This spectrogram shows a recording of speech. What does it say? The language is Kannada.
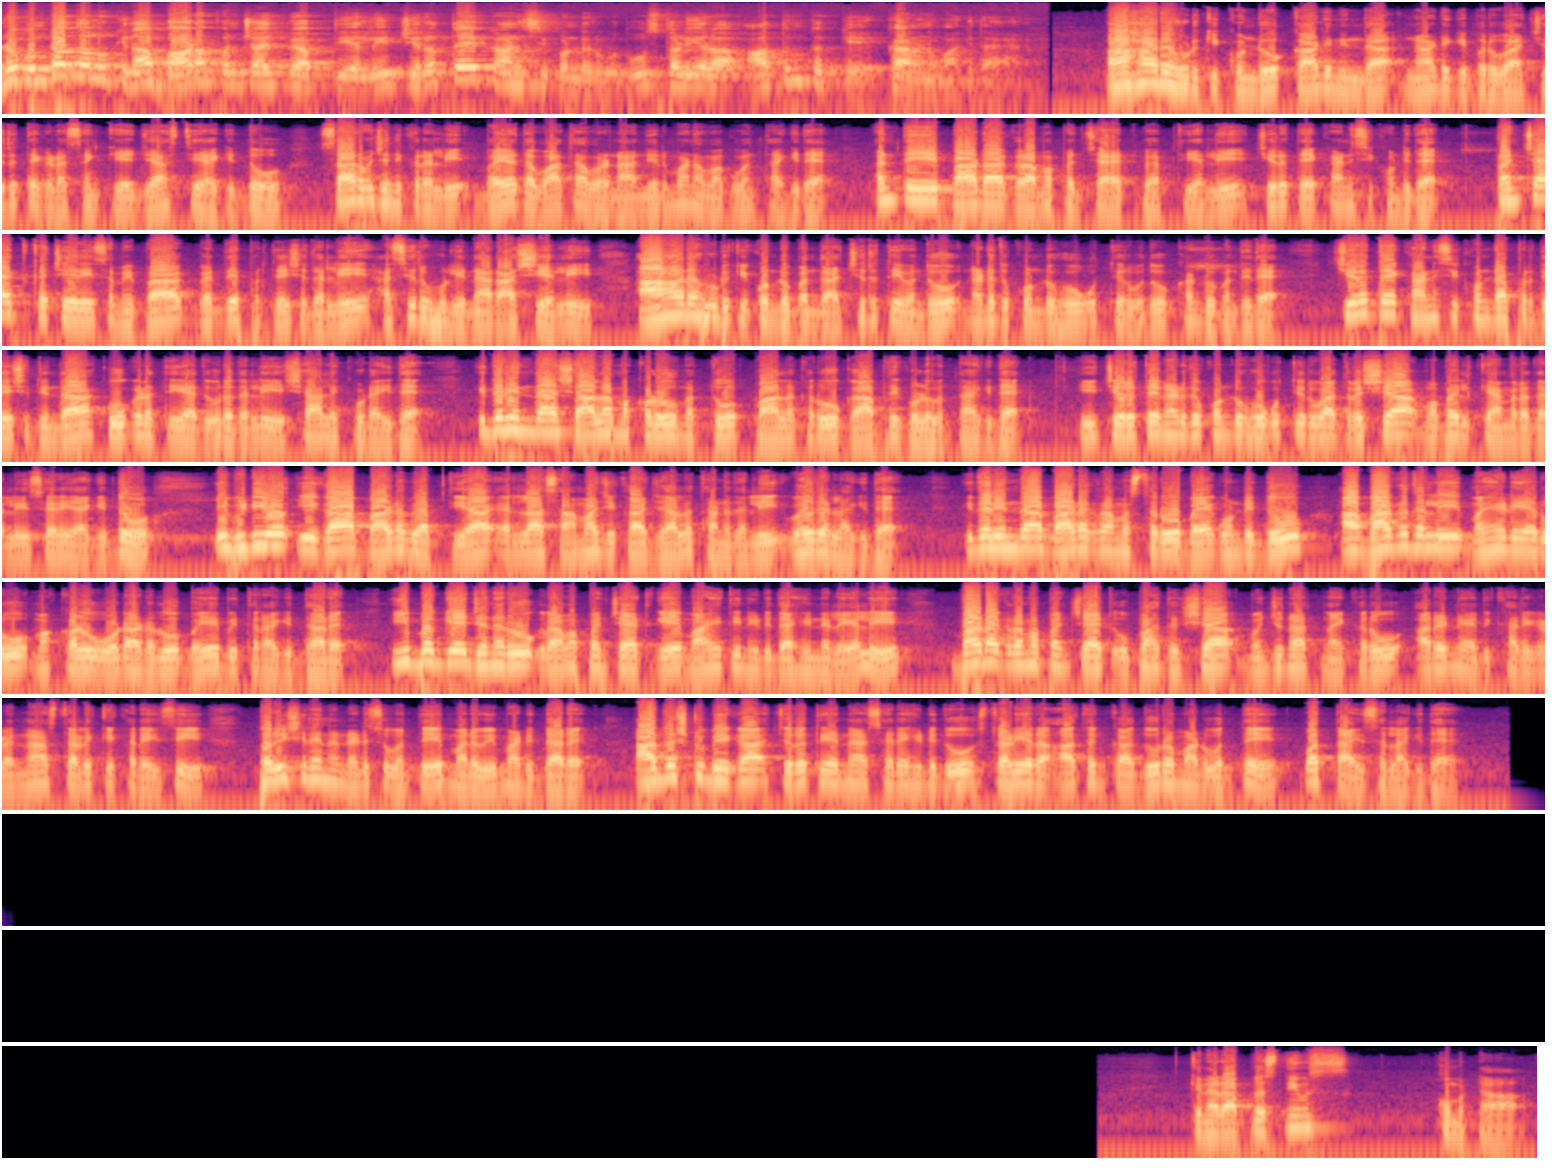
ಇನ್ನು ಕುಮಟಾ ತಾಲೂಕಿನ ಬಾಡ ಪಂಚಾಯತ್ ವ್ಯಾಪ್ತಿಯಲ್ಲಿ ಚಿರತೆ ಕಾಣಿಸಿಕೊಂಡಿರುವುದು ಸ್ಥಳೀಯರ ಆತಂಕಕ್ಕೆ ಕಾರಣವಾಗಿದೆ. ಆಹಾರ ಹುಡುಕಿಕೊಂಡು ಕಾಡಿನಿಂದ ನಾಡಿಗೆ ಬರುವ ಚಿರತೆಗಳ ಸಂಖ್ಯೆ ಜಾಸ್ತಿಯಾಗಿದ್ದು, ಸಾರ್ವಜನಿಕರಲ್ಲಿ ಭಯದ ವಾತಾವರಣ ನಿರ್ಮಾಣವಾಗುವಂತಾಗಿದೆ. ಅಂತೆಯೇ ಪಾಡ ಗ್ರಾಮ ಪಂಚಾಯತ್ ವ್ಯಾಪ್ತಿಯಲ್ಲಿ ಚಿರತೆ ಕಾಣಿಸಿಕೊಂಡಿದೆ. ಪಂಚಾಯತ್ ಕಚೇರಿ ಸಮೀಪ ಗದ್ದೆ ಪ್ರದೇಶದಲ್ಲಿ ಹಸಿರು ಹುಲ್ಲಿನ ರಾಶಿಯಲ್ಲಿ ಆಹಾರ ಹುಡುಕಿಕೊಂಡು ಬಂದ ಚಿರತೆಯೊಂದು ನಡೆದುಕೊಂಡು ಹೋಗುತ್ತಿರುವುದು ಕಂಡುಬಂದಿದೆ. ಚಿರತೆ ಕಾಣಿಸಿಕೊಂಡ ಪ್ರದೇಶದಿಂದ ಕೂಗಳತೆಯ ದೂರದಲ್ಲಿ ಶಾಲೆ ಕೂಡ ಇದೆ. ಇದರಿಂದ ಶಾಲಾ ಮಕ್ಕಳು ಮತ್ತು ಪಾಲಕರು ಗಾಬರಿಗೊಳ್ಳುವಂತಾಗಿದೆ. ಈ ಚಿರತೆ ನಡೆದುಕೊಂಡು ಹೋಗುತ್ತಿರುವ ದೃಶ್ಯ ಮೊಬೈಲ್ ಕ್ಯಾಮೆರಾದಲ್ಲಿ ಸೆರೆಯಾಗಿದ್ದು, ಈ ವಿಡಿಯೋ ಈಗ ಬಾಡ ವ್ಯಾಪ್ತಿಯ ಎಲ್ಲ ಸಾಮಾಜಿಕ ಜಾಲತಾಣದಲ್ಲಿ ವೈರಲ್ ಆಗಿದೆ. ಇದರಿಂದ ಬಾಡ ಗ್ರಾಮಸ್ಥರು ಭಯಗೊಂಡಿದ್ದು, ಆ ಭಾಗದಲ್ಲಿ ಮಹಿಳೆಯರು, ಮಕ್ಕಳು ಓಡಾಡಲು ಭಯಭೀತರಾಗಿದ್ದಾರೆ. ಈ ಬಗ್ಗೆ ಜನರು ಗ್ರಾಮ ಪಂಚಾಯತ್ಗೆ ಮಾಹಿತಿ ನೀಡಿದ ಹಿನ್ನೆಲೆಯಲ್ಲಿ ಬಾಡ ಗ್ರಾಮ ಪಂಚಾಯತ್ ಉಪಾಧ್ಯಕ್ಷ ಮಂಜುನಾಥ್ ನಾಯ್ಕರು ಅರಣ್ಯ ಅಧಿಕಾರಿಗಳನ್ನ ಸ್ಥಳಕ್ಕೆ ಕರೆಯಿಸಿ ಪರಿಶೀಲನೆ ನಡೆಸುವಂತೆ ಮನವಿ ಮಾಡಿದ್ದಾರೆ. ಆದಷ್ಟು ಬೇಗ ಚಿರತೆಯನ್ನ ಸೆರೆ ಹಿಡಿದು ಸ್ಥಳೀಯರ ಆತಂಕ ದೂರ ಮಾಡುವಂತೆ ಒತ್ತಾಯಿಸಲಾಗಿದೆ. કેનારા પ્લસ ન્યૂઝ કોમટા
